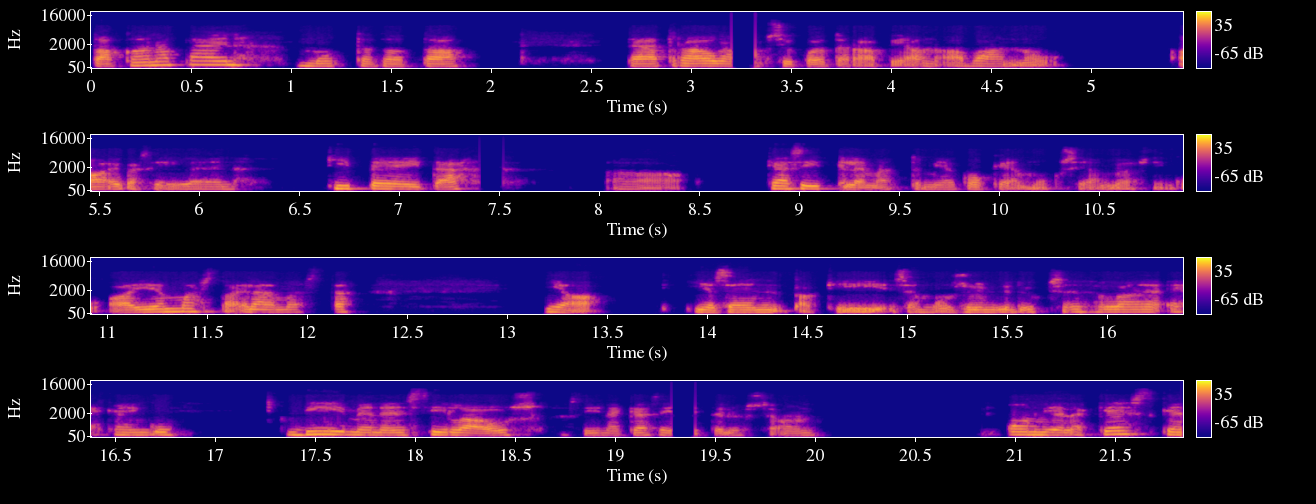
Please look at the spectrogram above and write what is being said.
takanapäin, mutta tota, tämä traumapsykoterapia on avannut aika silleen kipeitä, käsittelemättömiä kokemuksia myös niin kuin aiemmasta elämästä. Ja, ja sen takia se mun synnytyksen sellainen ehkä niin kuin viimeinen silaus siinä käsittelyssä on, on vielä kesken.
